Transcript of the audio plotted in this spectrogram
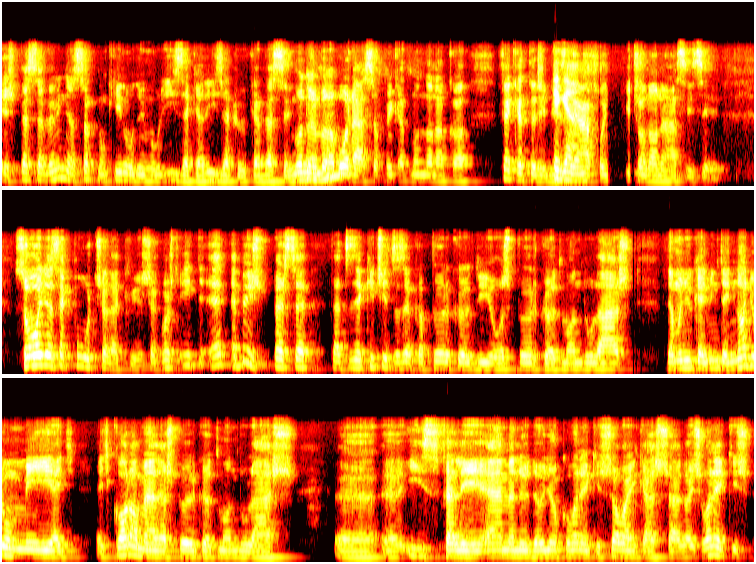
és persze ebben minden szakmon kínódunk, hogy ízekkel, ízekről kell beszélni. Gondolom, uh-huh. a borászok miket mondanak a fekete ribizgáf, hogy kis ananász izé. Szóval, hogy ezek pótcselekvések. Most itt e, ebben is persze, tehát ez egy kicsit ezek a pörkölt diós, pörkölt mandulás, de mondjuk egy, mint egy nagyon mély, egy, egy karamelles pörkölt mandulás íz felé elmenő, de ugyanakkor van egy kis savanykássága, és van egy kis,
